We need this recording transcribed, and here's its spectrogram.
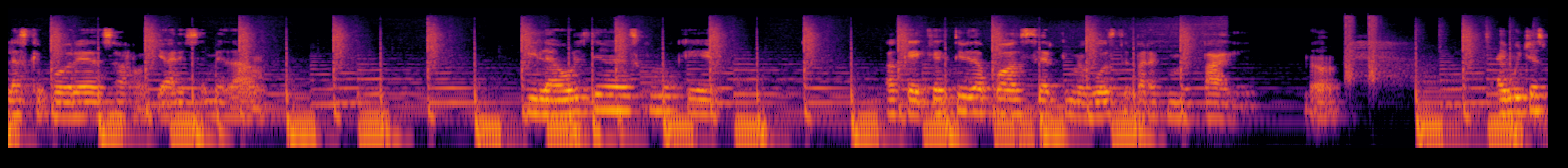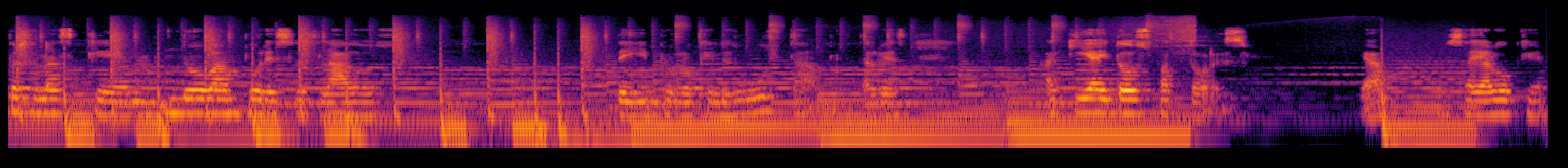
las que podría desarrollar y se me dan. Y la última es como que, ok, ¿qué actividad puedo hacer que me guste para que me paguen? ¿No? Hay muchas personas que no van por esos lados de ir por lo que les gusta, tal vez aquí hay dos factores, Pues hay algo que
